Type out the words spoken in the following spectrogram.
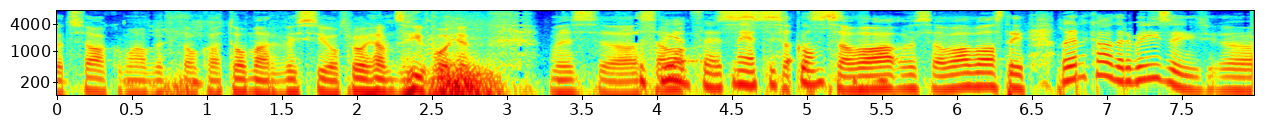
gada sākumā, bet kaut kā tomēr visi joprojām dzīvojam. Mēs uh, savā, sa- savā, savā valstī. Liena, kāda ir vīzija, uh,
